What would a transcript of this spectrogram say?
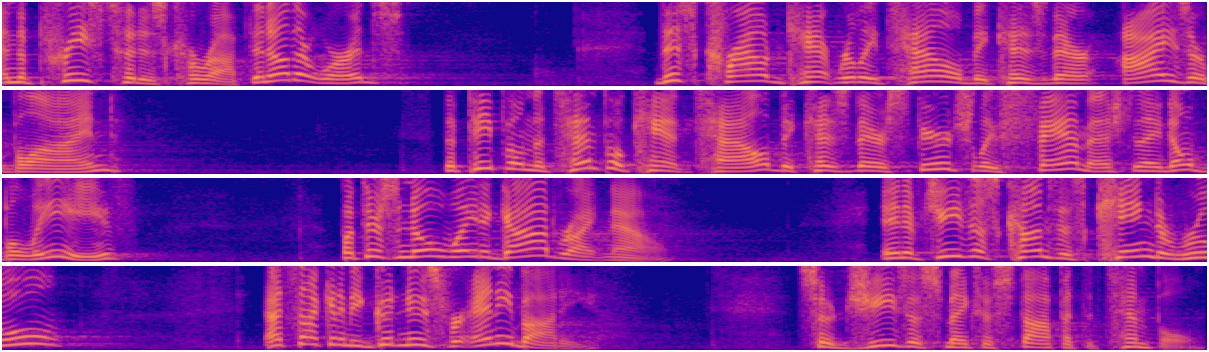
and the priesthood is corrupt. In other words, this crowd can't really tell because their eyes are blind. The people in the temple can't tell because they're spiritually famished and they don't believe. But there's no way to God right now. And if Jesus comes as king to rule, that's not going to be good news for anybody. So Jesus makes a stop at the temple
